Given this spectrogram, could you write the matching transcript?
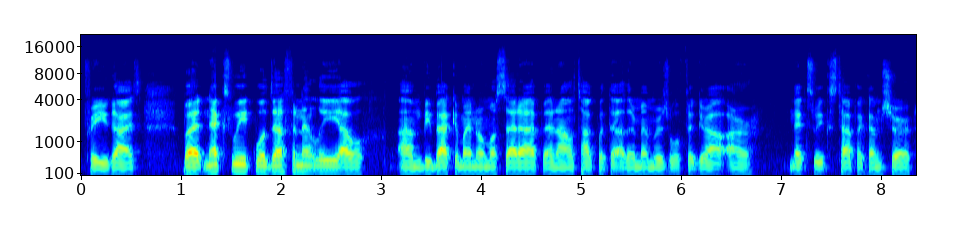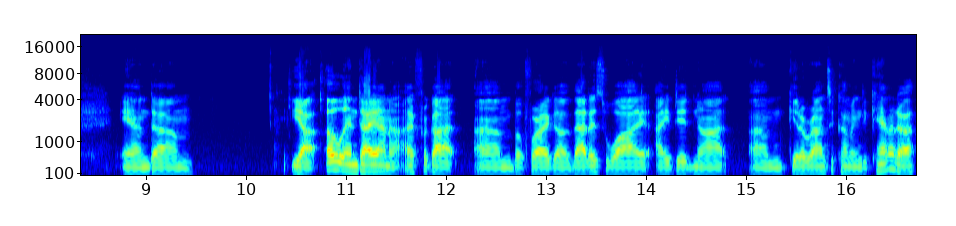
for you guys. But next week we'll definitely, I'll um, be back in my normal setup and I'll talk with the other members. We'll figure out our next week's topic, I'm sure. And, um, yeah. Oh, and Diana, I forgot um, before I go. That is why I did not um, get around to coming to Canada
